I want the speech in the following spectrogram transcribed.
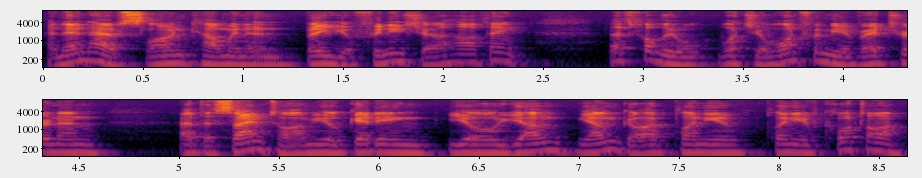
and then have Sloan come in and be your finisher. I think that's probably what you want from your veteran, and at the same time, you're getting your young young guy plenty of plenty of court time.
